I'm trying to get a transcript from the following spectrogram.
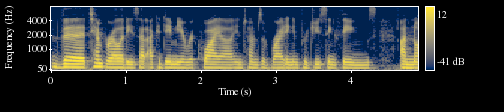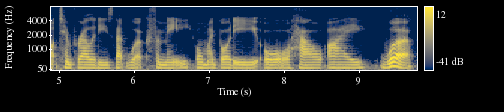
The temporalities that academia require in terms of writing and producing things are not temporalities that work for me or my body or how I work.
